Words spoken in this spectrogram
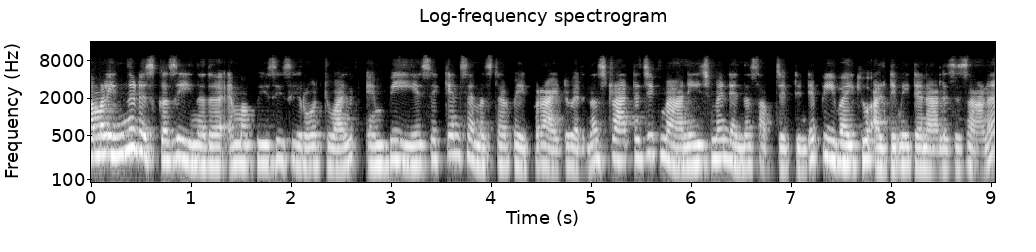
നമ്മൾ ഇന്ന് ഡിസ്കസ് ചെയ്യുന്നത് M M P C zero twelve M P A second semester paper ആയിട്ട് വരുന്ന സ്ട്രാറ്റജിക് മാനേജ്മെന്റ് എന്ന സബ്ജക്റ്റിന്റെ P Y Q ultimate analysis ആണ്.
